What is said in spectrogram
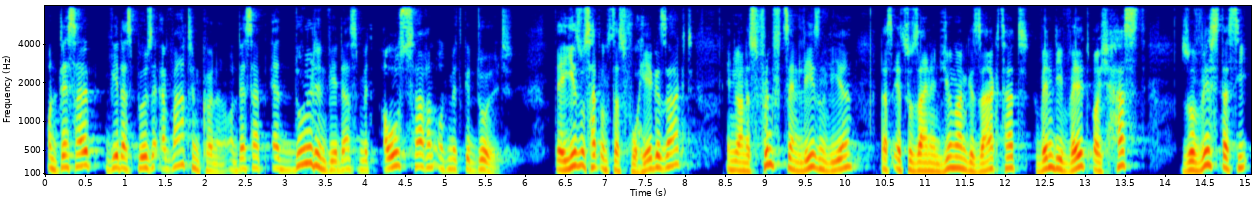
und deshalb wir das Böse erwarten können und deshalb erdulden wir das mit Ausharren und mit Geduld. Der Jesus hat uns das vorhergesagt. In Johannes 15 lesen wir, dass er zu seinen Jüngern gesagt hat, wenn die Welt euch hasst, so wisst, dass sie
